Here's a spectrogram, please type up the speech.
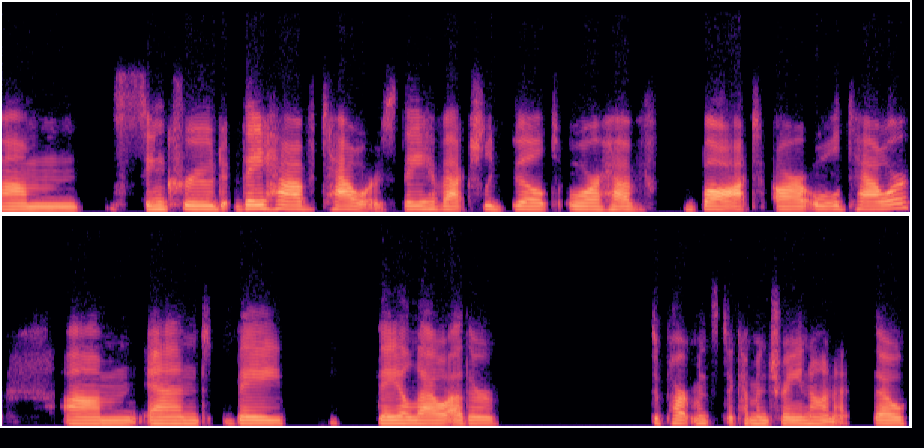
um, Syncrude. They have towers. They have actually built or have bought our old tower, um, and they they allow other departments to come and train on it. So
